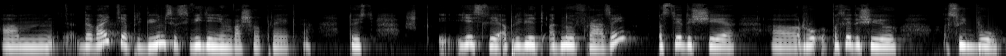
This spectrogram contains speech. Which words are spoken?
давайте определимся с видением вашего проекта. То есть если определить одной фразой последующие, а, последующую судьбу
